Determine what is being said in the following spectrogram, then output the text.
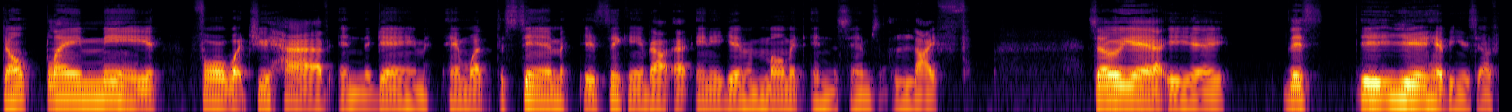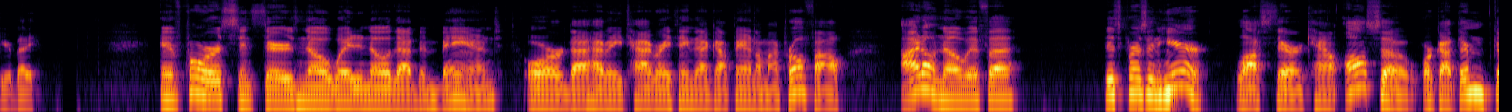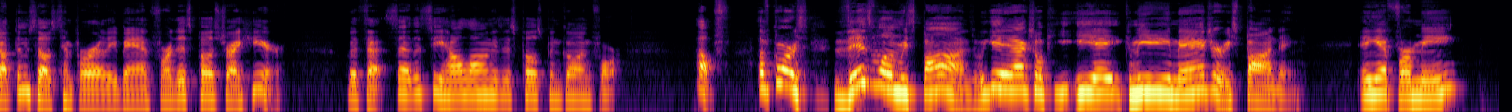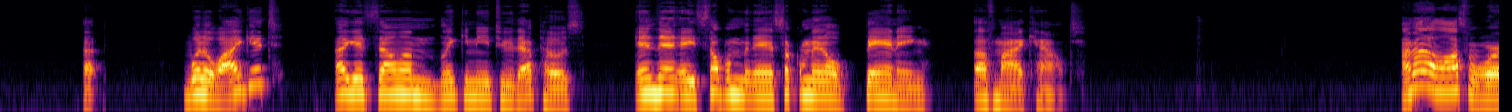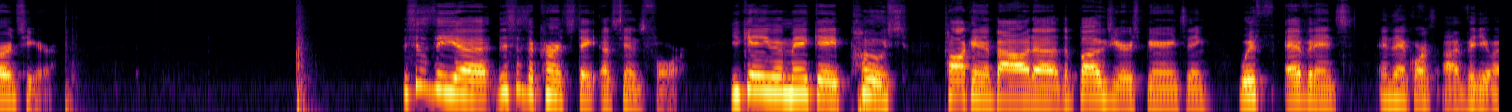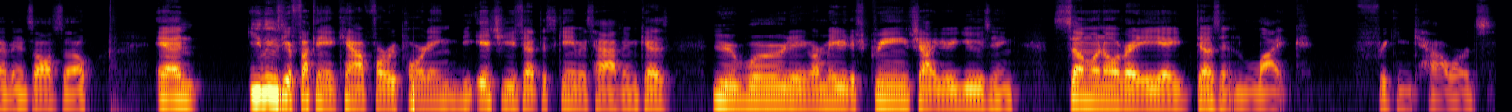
Don't blame me for what you have in the game and what the sim is thinking about at any given moment in the sim's life. So yeah, EA, this you ain't helping yourself here, buddy. And of course, since there's no way to know that I've been banned or that I have any tag or anything that got banned on my profile, I don't know if uh this person here lost their account also or got them got themselves temporarily banned for this post right here. With that said, let's see how long has this post been going for. Oh, of course, this one responds. We get an actual EA community manager responding. And yet for me, uh, what do I get? I get someone linking me to that post and then a supplement, a supplemental banning of my account. I'm at a loss for words here. This is the uh, this is the current state of Sims 4 you can't even make a post talking about uh, the bugs you're experiencing with evidence, and then of course uh, video evidence also, and you lose your fucking account for reporting the issues that this game is having because your wording or maybe the screenshot you're using someone over at EA doesn't like. Freaking cowards.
